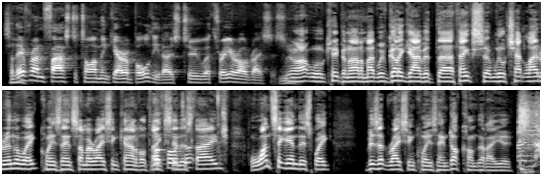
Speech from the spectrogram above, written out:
So they've run faster time than Garibaldi, those two uh, three-year-old races. All right, we'll keep an eye on it, mate. We've got to go, but uh, thanks. Uh, we'll chat later in the week. Queensland Summer Racing Carnival takes centre stage once again this week. Visit racingqueensland.com.au.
